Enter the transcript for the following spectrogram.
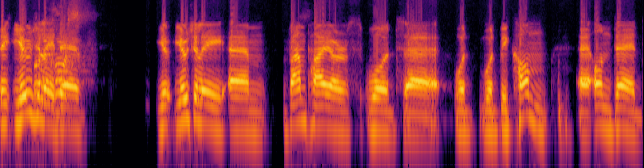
See, usually, course- Dave, usually um, vampires would uh, would would become uh, undead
